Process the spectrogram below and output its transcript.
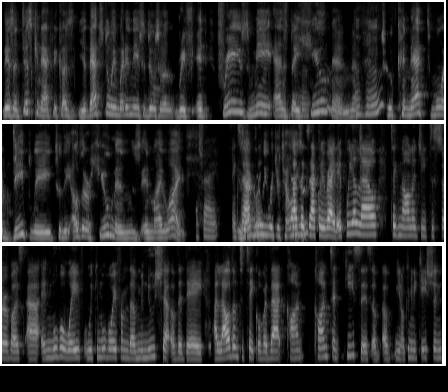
there's a disconnect because that's doing what it needs to do. So it frees me as the mm-hmm. human mm-hmm. to connect more deeply to the other humans in my life. That's right. Exactly. Is that really what you're telling That's us? exactly right. If we allow technology to serve us uh, and move away, we can move away from the minutia of the day, allow them to take over that con- content pieces of, of you know communication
